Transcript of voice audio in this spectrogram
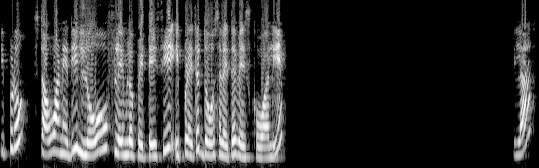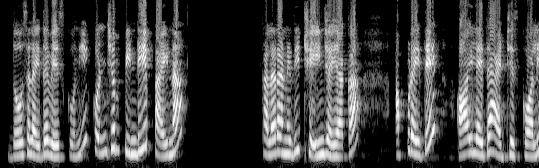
ఇప్పుడు స్టవ్ అనేది లో ఫ్లేమ్లో పెట్టేసి ఇప్పుడైతే దోశలు అయితే వేసుకోవాలి. ఇలా దోశలు అయితే వేసుకొని కొంచెం పిండి పైన కలర్ అనేది చేంజ్ అయ్యాక అప్పుడైతే ఆయిల్ అయితే యాడ్ చేసుకోవాలి.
